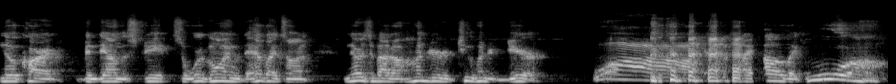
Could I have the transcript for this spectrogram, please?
No car had been down the street. So we're going with the headlights on. And there was about 100, 200 deer. Wow. Like, I was like, whoa.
